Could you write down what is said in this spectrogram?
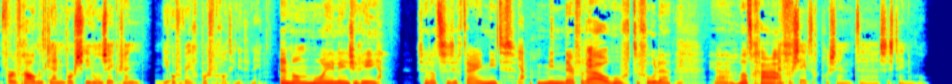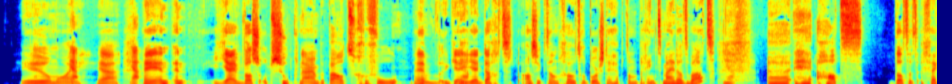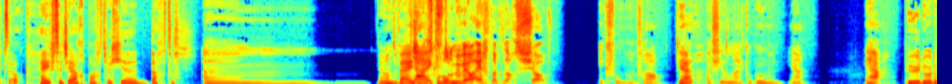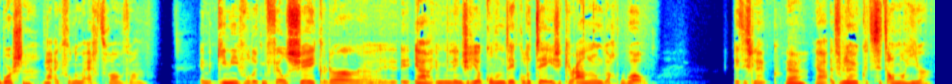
voor de vrouwen met kleine borsten die onzeker zijn, die overwegen borstvergrotingen te nemen. En dan mooie lingerie. Ja. Zodat ze zich daarin niet Ja. minder vrouw hoeft te voelen. Nee. Ja, wat gaaf. En voor 70% eh, sustainable. Heel mooi. Ja. Ja. Ja. Hey, en, en jij was op zoek naar een bepaald gevoel. Hè? Jij, Ja. jij dacht, als ik dan grotere borsten heb, dan brengt mij dat wat. Ja. Eh, had dat het effect ook? Heeft het jou gebracht wat je dacht? Ehm, Ja, want wijsheid ja, ik voelde op- me wel echt dat ik dacht, zo, ik voel me een vrouw. Ja? I feel like a woman. Ja. Ja. Puur door de borsten. Ja, ik voelde me echt gewoon van... In bikini voelde ik me veel zekerder. Eh, ja, in mijn lingerie kon een decolleté eens een keer aan. En ik dacht, wow, dit is leuk. Ja. Ja, het is leuk. Het zit allemaal hier.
